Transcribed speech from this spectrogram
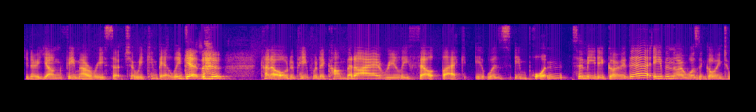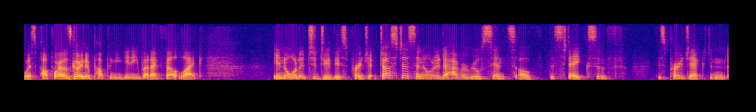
you know, young female researcher. We can barely get." the kind of older people to come. But I really felt like it was important for me to go there, even though I wasn't going to West Papua, I was going to Papua New Guinea. But I felt like in order to do this project justice, in order to have a real sense of the stakes of this project and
